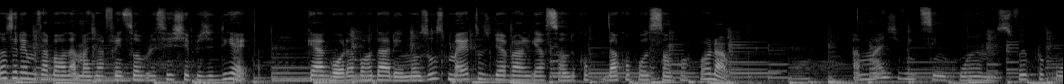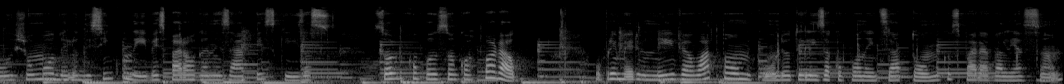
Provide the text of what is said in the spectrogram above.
Nós iremos abordar mais na frente sobre esses tipos de dieta, que agora abordaremos os métodos de avaliação de, da composição corporal. Há mais de 25 anos foi proposto um modelo de cinco níveis para organizar pesquisas sobre composição corporal. O primeiro nível é o atômico, onde utiliza componentes atômicos para avaliação,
